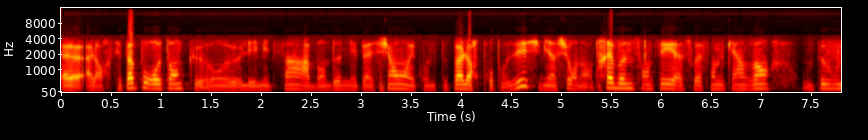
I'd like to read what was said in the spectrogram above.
Euh, alors c'est pas pour autant que euh, les médecins abandonnent les patients et qu'on ne peut pas leur proposer. Si bien sûr on est en très bonne santé à 75 ans, on peut vous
